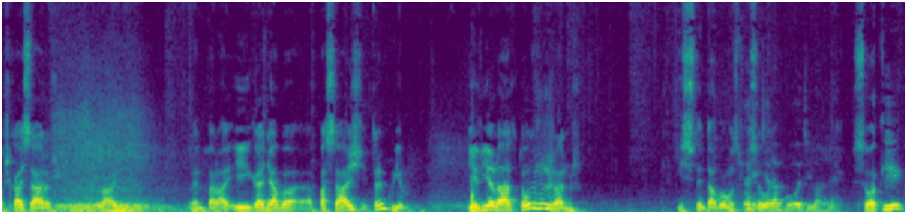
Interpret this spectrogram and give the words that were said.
aos caiçaras lá em Do Pará e ganhava a passagem tranquilo. E ele ia lá todos os anos. E sustentava 11 Que a gente pessoas. era boa de lá, né? Só que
